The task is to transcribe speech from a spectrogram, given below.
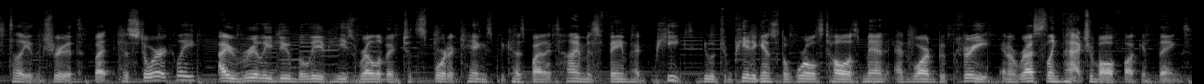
to tell you the truth, but historically, I really do believe he's relevant to the sport of kings because by the time his fame had peaked, he would compete against the world's tallest man, Edouard Beaupré, in a wrestling match of all fucking things.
